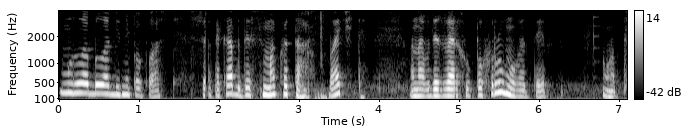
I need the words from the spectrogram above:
Могла була б і не попасти. Все. Така буде смакота. Бачите? Вона буде зверху похрумувати. От.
